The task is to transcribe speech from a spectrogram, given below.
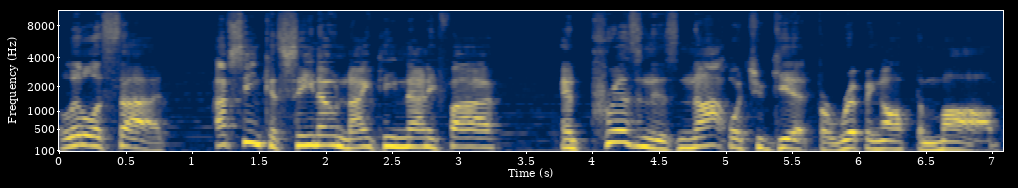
A little aside, I've seen Casino 1995, and prison is not what you get for ripping off the mob.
